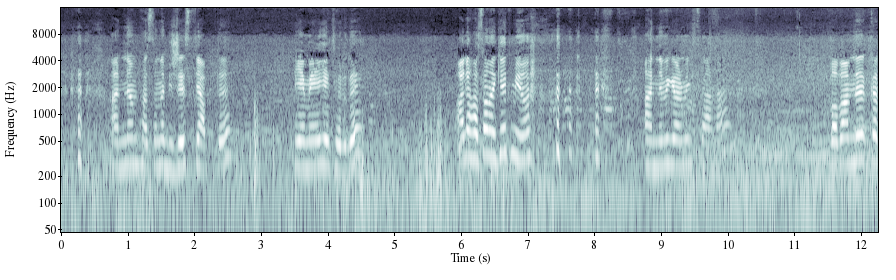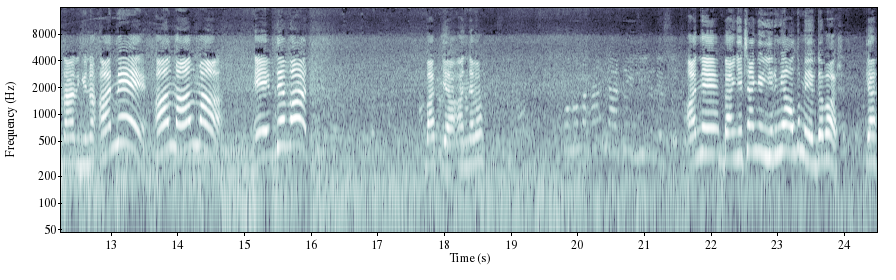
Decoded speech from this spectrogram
annem Hasan'a bir jest yaptı. Yemeğe getirdi. Anne Hasan hak etmiyor. Annemi görmek isterler. Babam ne kadar günah... Anne! Alma alma! Evde var. Bak ya anneme. Anne ben geçen gün 20'ye aldım evde var. Gel.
